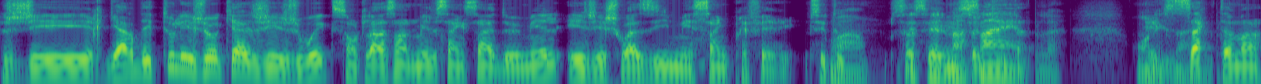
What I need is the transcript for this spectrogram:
J'ai regardé tous les jeux auxquels j'ai joué qui sont classés entre 1500 et 2000 et j'ai choisi mes cinq préférés. C'est tout. Ça, c'est tellement. On simple. Exactement.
